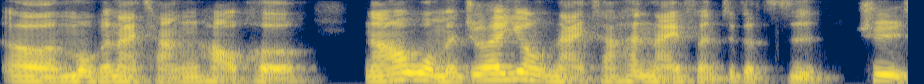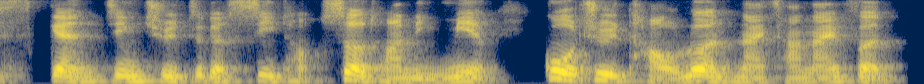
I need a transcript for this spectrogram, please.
呃某个奶茶很好喝，然后我们就会用奶茶和奶粉这个字去 scan 进去这个系统社团里面，过去讨论奶茶奶粉，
